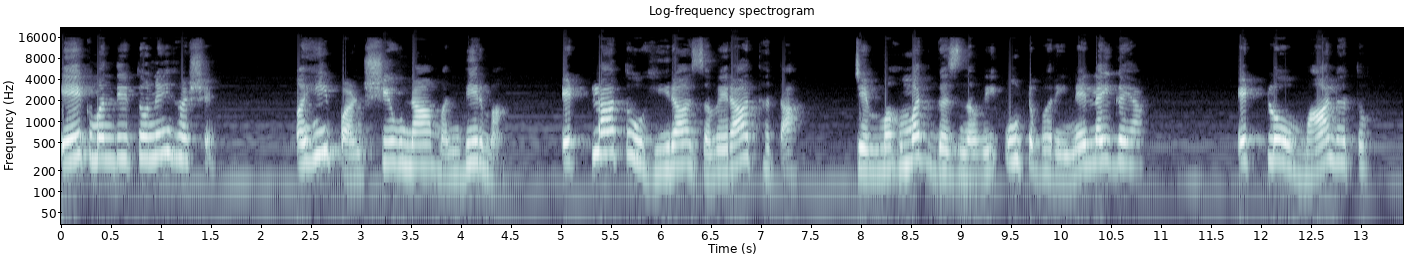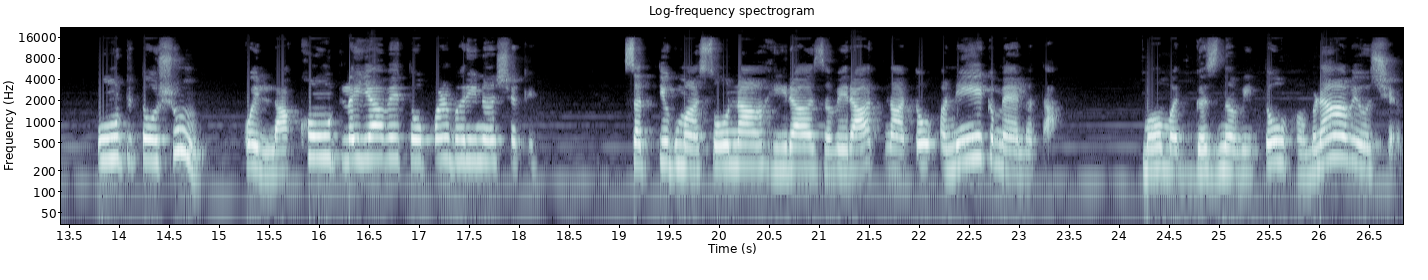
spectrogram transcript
એક મંદિર તો નહીં હશે. અહીં પણ શિવના મંદિરમાં એટલા તો હીરા ઝવેરાત હતા જે મોહમ્મદ ગઝનવી ઊંટ ભરીને લઈ ગયા. એટલો માલ હતો. ઊંટ તો શું? કોઈ લાખો ઊંટ લઈ આવે તો પણ ભરી ન શકે. સતયુગમાં સોના, હીરા, ઝવેરાતના તો અનેક મહેલ હતા. મોહમ્મદ ગઝનવી તો હમણાં આવ્યો છે.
